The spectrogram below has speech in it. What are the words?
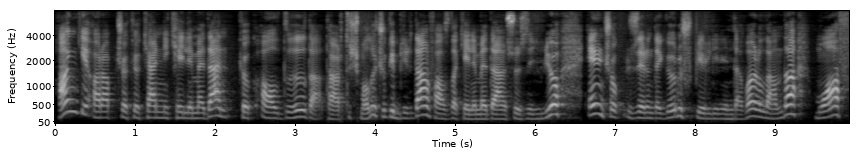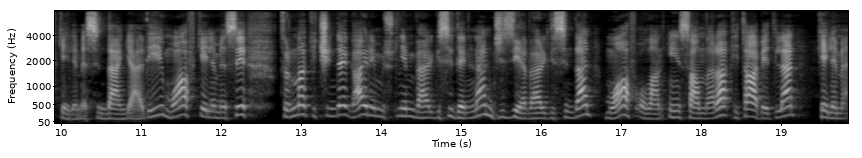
Hangi Arapça kökenli kelimeden kök aldığı da tartışmalı. Çünkü birden fazla kelimeden söz ediliyor. En çok üzerinde görüş birliğinde varılan da muaf kelimesinden geldiği. Muaf kelimesi tırnak içinde gayrimüslim vergisi denilen cizye vergisinden muaf olan insanlara hitap edilen kelime.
